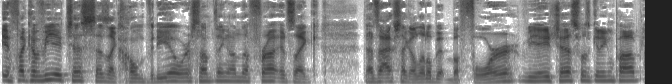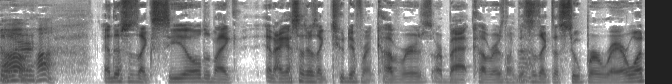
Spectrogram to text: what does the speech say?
If like a VHS says like home video or something on the front, it's like that's actually like a little bit before VHS was getting popular. Oh, huh. And this was like sealed and like, and I guess there's like two different covers or back covers. Like this is like the super rare one,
